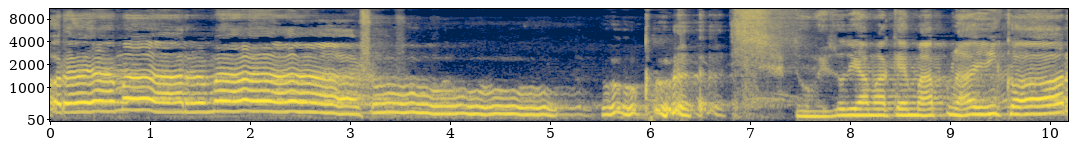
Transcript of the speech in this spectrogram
ওরে আমার মাসু তুমি যদি আমাকে মাপ নাই কর,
